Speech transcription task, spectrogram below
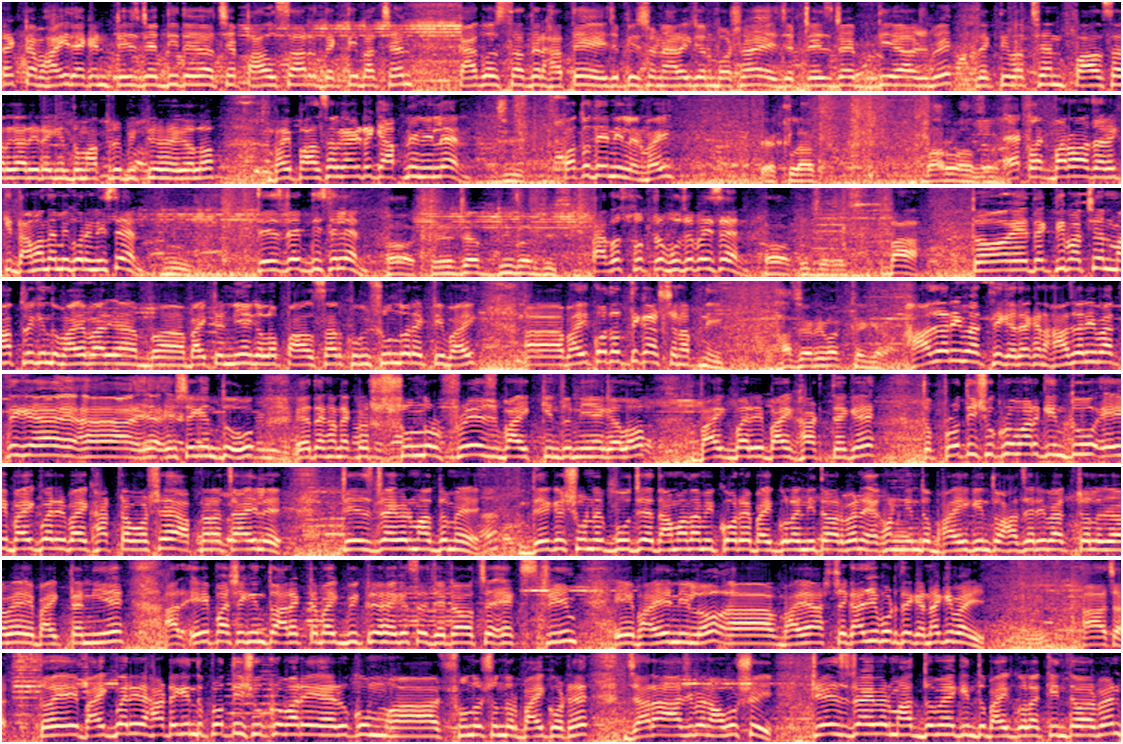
আরেকটা ভাই দেখেন টেস্ট ড্রাইভ দিতে যাচ্ছে পালসার দেখতে পাচ্ছেন কাগজ তাদের হাতে এই যে পিছনে আরেকজন বসায় এই যে টেস্ট ড্রাইভ দিয়ে আসবে। দেখতে পাচ্ছেন পালসার গাড়িটা কিন্তু মাত্র বিক্রি হয়ে গেল। ভাই পালসার গাড়িটা কি আপনি নিলেন? জি। কত দিয়ে নিলেন ভাই? এক লাখ বারো হাজার। এক লাখ বারো হাজার কি দামাদামি করে নিছেন? টেস্ট ড্রাইভ দিছিলেন? হ্যাঁ ট্রেনটা দুইবার দিছি। কাগজপত্র বুঝে পেয়েছেন হ্যাঁ বুঝে গেছি বাহ তো এই দেখতে পাচ্ছেন মাত্র কিন্তু ভাই বাড়ি বাইকটা নিয়ে গেল পালসার খুবই সুন্দর একটি বাইক ভাই কোথা থেকে আসছেন আপনি? হাজারিবাগ থেকে। হাজারিবাগ থেকে দেখেন হাজারিবাগ থেকে এসে কিন্তু এ দেখেন একটা সুন্দর ফ্রেশ বাইক কিন্তু নিয়ে গেল বাইক বাড়ির বাইক হাট থেকে। তো প্রতি শুক্রবার কিন্তু এই বাইক বাড়ির বাইক হাটটা বসে আপনারা চাইলে টেস্ট ড্রাইভের মাধ্যমে দেখে শুনে বুঝে দামাদামি করে বাইকগুলো নিতে পারবেন। এখন কিন্তু ভাই কিন্তু হাজারিবাগ চলে যাবে এই বাইকটা নিয়ে। আর এই পাশে কিন্তু আরেকটা বাইক বিক্রি হয়ে গেছে, যেটা হচ্ছে এক্সট্রিম এই ভাই নিল ভাই আসছে গাজীপুর থেকে, নাকি ভাই? আচ্ছা তো এই বাইক বাড়ির হাটে কিন্তু প্রতি শুক্রবারে এরকম সুন্দর সুন্দর বাইক ওঠে। যারা আসবেন অবশ্যই টেস্ট ড্রাইভের মাধ্যমে কিন্তু বাইকগুলো কিনতে পারবেন।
